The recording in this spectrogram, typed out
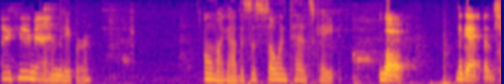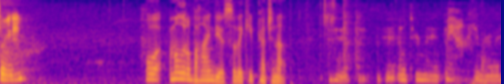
I came and in. paper. Oh my god, this is so intense, Kate. What? The guy, uh, Serena. Well, I'm a little behind you, so they keep catching up. Okay, okay, okay. I'll turn my Man, camera away.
